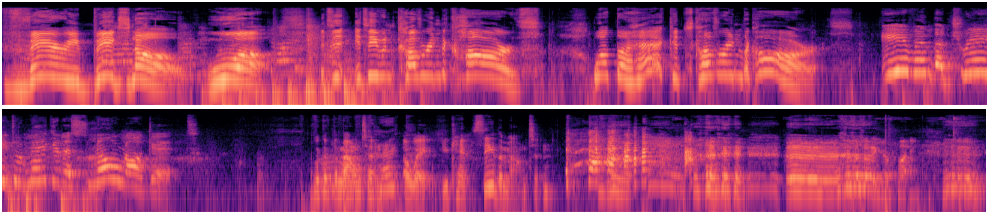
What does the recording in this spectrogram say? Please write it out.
Very big snow. Whoa. It's it's even covering the cars. What the heck? It's covering the cars. Even the tree to make it a snow rocket. Look at the the mountain. heck? Oh wait, you can't see the mountain. Uh, You're funny.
